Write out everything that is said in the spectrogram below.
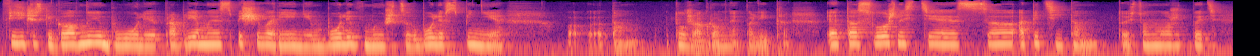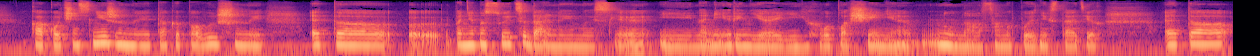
физические головные боли, проблемы с пищеварением, боли в мышцах, боли в спине, э, там тоже огромная палитра. Это сложности с аппетитом, то есть он может быть как очень сниженный, так и повышенный. Это, э, понятно, суицидальные мысли и намерения, и их воплощение ну, на самых поздних стадиях. Это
